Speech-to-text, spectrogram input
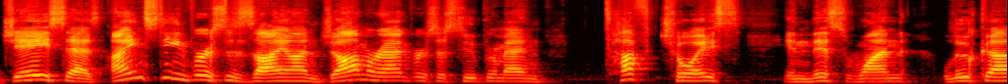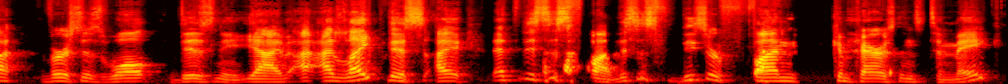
Jay says Einstein versus Zion, Ja Morant versus Superman. Tough choice in this one. Luka versus Walt Disney. Yeah, I, I like this. I that this is fun. This is these are fun comparisons to make.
